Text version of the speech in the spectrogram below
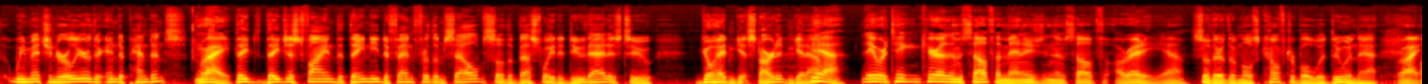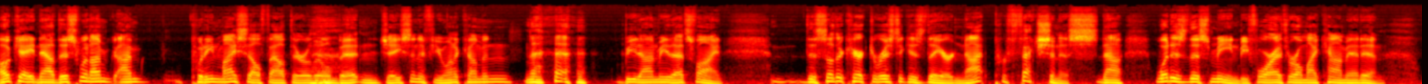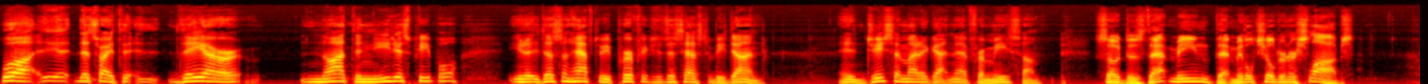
we mentioned earlier their independence? Right. They they just find that they need to fend for themselves. So the best way to do that is to go ahead and get started and get out. Yeah. They were taking care of themselves and managing themselves already. Yeah. So they're the most comfortable with doing that. Right. Okay. Now this one, I'm I'm putting myself out there a little bit, and Jason, if you want to come and beat on me, that's fine. This other characteristic is they are not perfectionists. Now, what does this mean? Before I throw my comment in. Well, that's right. They are not the neatest people. You know, it doesn't have to be perfect. It just has to be done. And Jason might have gotten that from me some. So does that mean that middle children are slobs?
